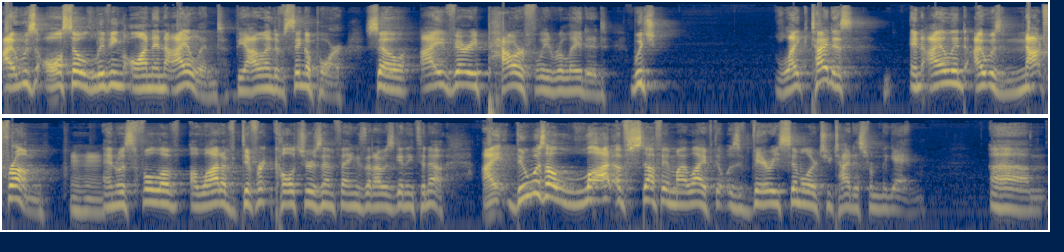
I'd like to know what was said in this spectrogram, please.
I was also living on an island, the island of Singapore. So I very powerfully related, which, like Tidus, an island I was not from and was full of a lot of different cultures and things that I was getting to know. I there was a lot of stuff in my life that was very similar to Tidus from the game. Um,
